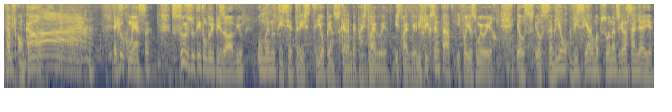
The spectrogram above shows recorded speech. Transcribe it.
Vamos com calma. Ah. Aquilo começa, surge o título do episódio, uma notícia triste. E eu penso, caramba, pá, isto vai doer, isto vai doer. E fico sentado. E foi esse o meu erro. Eles, eles sabiam viciar uma pessoa na desgraça alheia.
